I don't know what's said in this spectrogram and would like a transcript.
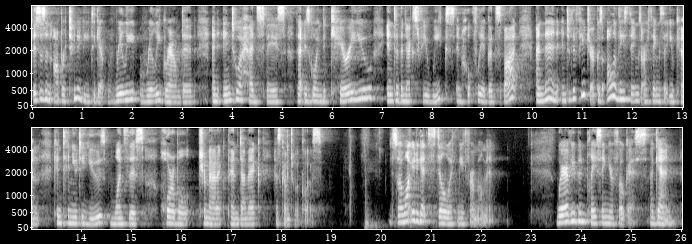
this is an opportunity to get really, really grounded and into a headspace that is going to carry you into the next few weeks in hopefully a good spot and then into the future. Because all of these things are things that you can continue to use once this horrible, traumatic pandemic has come to a close. So, I want you to get still with me for a moment. Where have you been placing your focus? Again,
